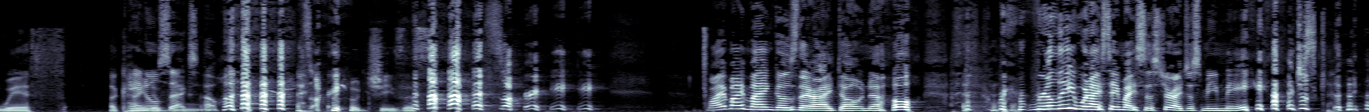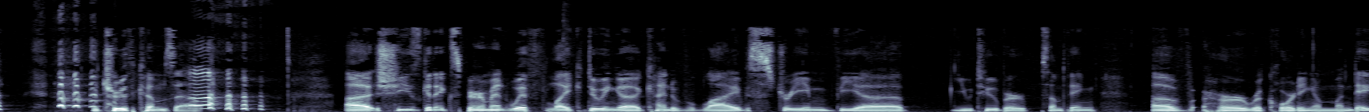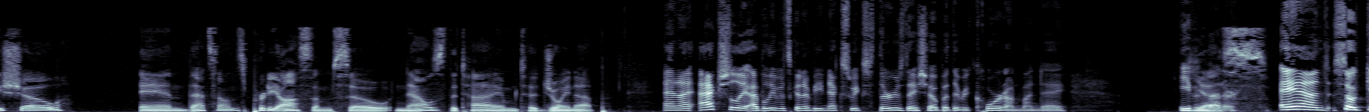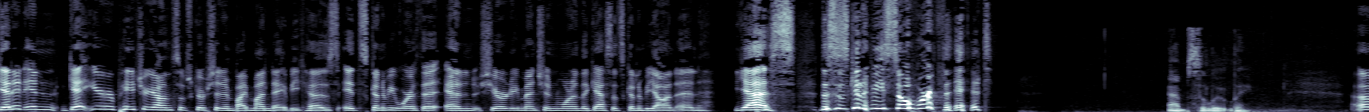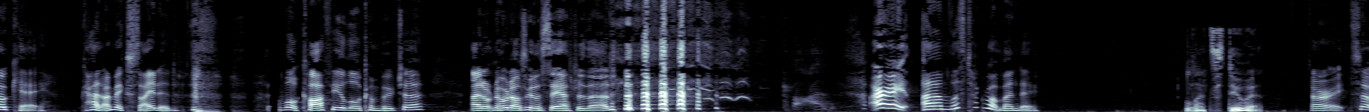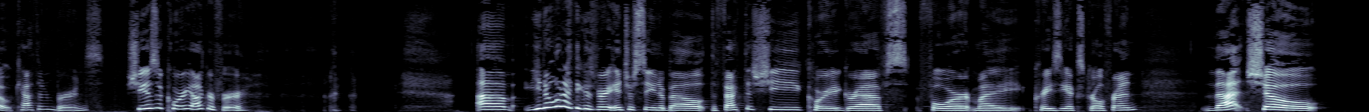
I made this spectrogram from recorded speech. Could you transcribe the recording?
with a kind Anal of sex. Oh, sorry. oh Jesus. Sorry. Why my mind goes there, I don't know. really, when I say my sister, I just mean me. I'm just kidding. the truth comes out. Uh, she's gonna experiment with like doing a kind of live stream via YouTube or something of her recording a Monday show. And that sounds pretty awesome. So now's the time to join up. And I actually, I believe it's going to be next week's Thursday show, but they record on Monday. Even yes. better. And so get it in, get your Patreon subscription in by Monday because it's going to be worth it. And she already mentioned one of the guests that's going to be on. And yes, this is going to be so worth it. Absolutely. Okay. God, I'm excited. a little coffee, a little kombucha. I don't know what I was going to say after that. All right, um, let's talk about Monday. Let's do it. All right. So, Kathryn Burns, she is a choreographer. um, you know what I think is very interesting about the fact that she choreographs for my crazy ex girlfriend? That show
